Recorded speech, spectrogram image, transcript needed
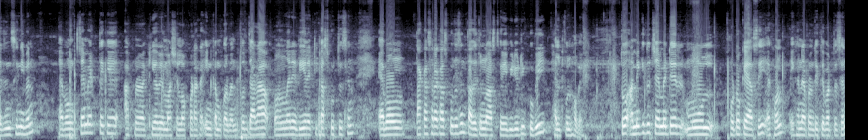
এজেন্সি নেবেন এবং চ্যামেট থেকে আপনারা কীভাবে মাসে লক্ষ টাকা ইনকাম করবেন। তো যারা অনলাইনে রিয়েল একটি কাজ করতেছেন এবং টাকা ছাড়া কাজ করতেছেন, তাদের জন্য আজকের এই ভিডিওটি খুবই হেল্পফুল হবে। তো আমি কিন্তু চ্যামেটের মূল ফটোকে আছি এখন। এখানে আপনারা দেখতে পারতেছেন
